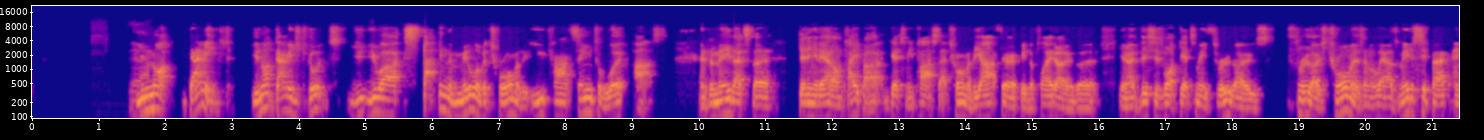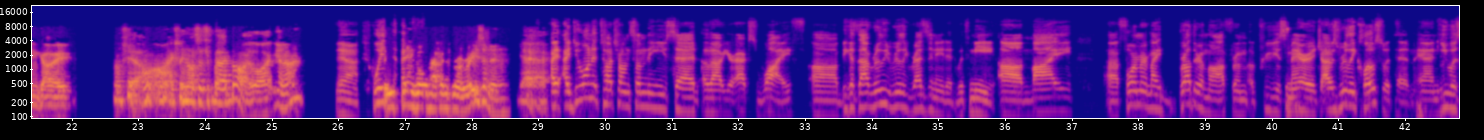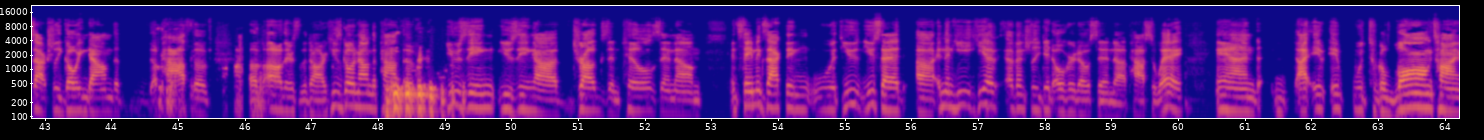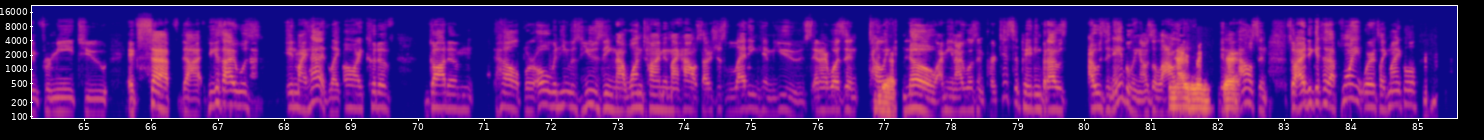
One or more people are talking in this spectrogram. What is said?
Yeah. You're not damaged. You're not damaged goods. You, you are stuck in the middle of a trauma that you can't seem to work past. And for me, that's the, getting it out on paper gets me past that trauma. The art therapy, the Play-Doh, the you know, this is what gets me through those through those traumas and allows me to sit back and go, oh shit, I'm actually not such a bad guy. Like you know. Yeah, These things all happen for a reason, and yeah. I, I do want to touch on something you said about your ex-wife, uh, because that really, really resonated with me. Uh, my uh, former my brother-in-law from a previous marriage i was really close with him and he was actually going down the, the path of of oh there's the dog. He's going down the path of using using uh, drugs and pills and um and same exact thing with you you said uh and then he he eventually did overdose and uh, pass away. And i it, it took a long time for me to accept that because I was in my head like, oh, I could have got him help or oh when he was using that one time in my house i was just letting him use and i wasn't telling yeah. him no i mean i wasn't participating but i was i was enabling i was allowing enabling. him in yeah. my house and so i had to get to that point where it's like michael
